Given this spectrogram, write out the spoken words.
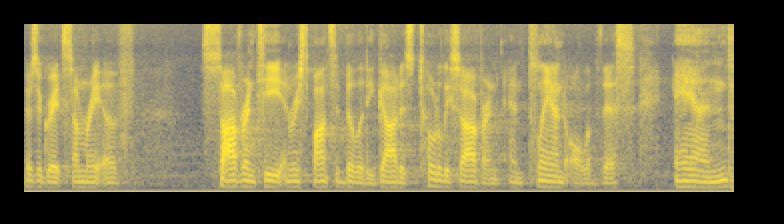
There's a great summary of sovereignty and responsibility. God is totally sovereign and planned all of this. And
